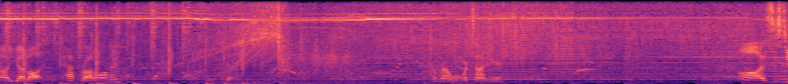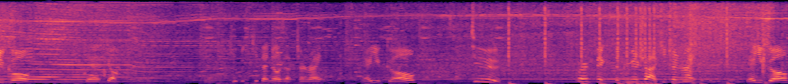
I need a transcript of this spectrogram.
Oh, you got about half throttle on there? Come around one more time here. Oh, this is too cool. Okay, go. Yeah, keep, it, keep that nose up. Turn right. There you go. Dude. Perfect. The Bermuda Trial. Keep turning right. There you go.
